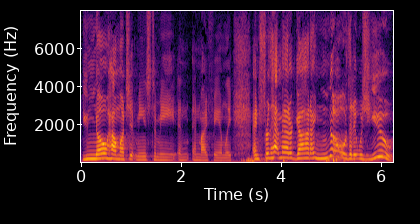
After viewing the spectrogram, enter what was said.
You know how much it means to me and, and my family. And for that matter, God, I know that it was you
